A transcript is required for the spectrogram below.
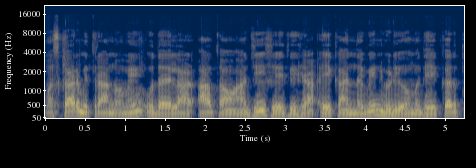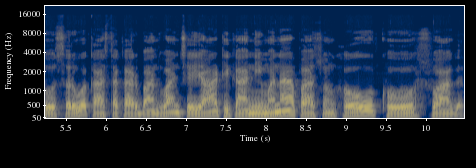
नमस्कार मित्रांनो मी उदय लाड. आता माझी शेतीच्या एका नवीन व्हिडिओमध्ये करतो सर्व कास्तकार बांधवांचे या ठिकाणी मनापासून खूप खूप स्वागत.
